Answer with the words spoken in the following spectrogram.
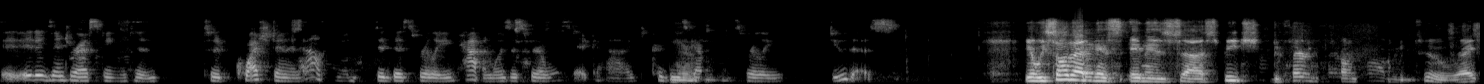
it, it is interesting to to question and ask, well, did this really happen? Was this realistic? Uh, could these Yeah. governments really do this? Yeah, we saw that in his in his uh, speech declaring on poverty too, right?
